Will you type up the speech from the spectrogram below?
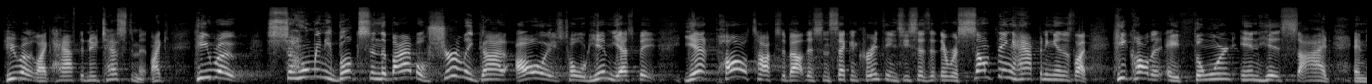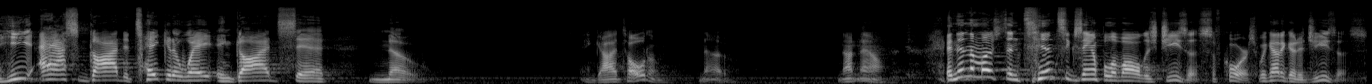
he wrote like half the New Testament. Like he wrote so many books in the Bible. Surely God always told him yes, but yet Paul talks about this in Second Corinthians. He says that there was something happening in his life. He called it a thorn in his side, and he asked God to take it away, and God said no. And God told him, no. Not now. And then the most intense example of all is Jesus, of course. We got to go to Jesus.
